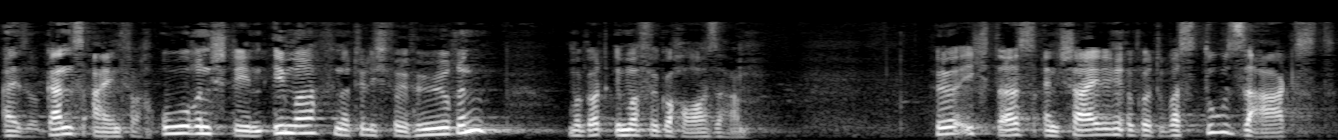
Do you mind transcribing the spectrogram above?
Also ganz einfach. Ohren stehen immer natürlich für Hören aber Gott immer für Gehorsam. Höre ich das, entscheide ich, oh Gott, was du sagst,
